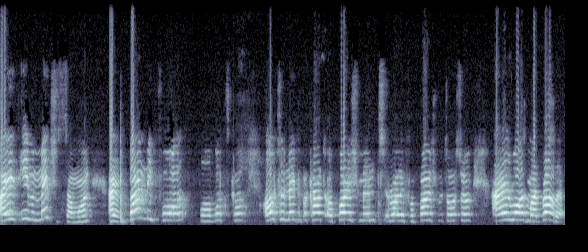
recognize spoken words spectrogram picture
I didn't even mention someone. And you banned me for, for what's called alternative account or punishment, running for punishment also. And it was my brother.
